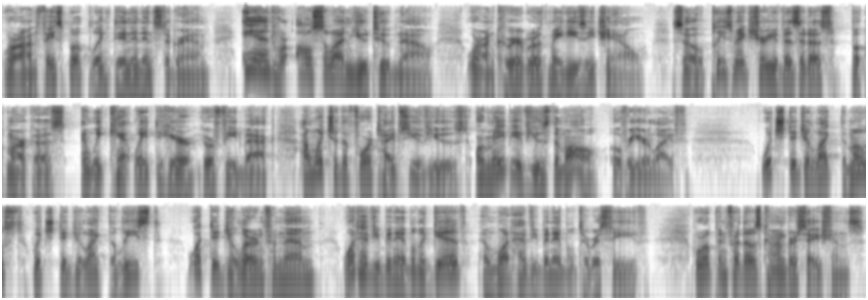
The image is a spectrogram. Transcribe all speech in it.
We're on Facebook, LinkedIn, and Instagram, and we're also on YouTube now. We're on Career Growth Made Easy channel. So please make sure you visit us, bookmark us, and we can't wait to hear your feedback on which of the four types you've used, or maybe you've used them all over your life. Which did you like the most? Which did you like the least? What did you learn from them? What have you been able to give? And what have you been able to receive? We're open for those conversations.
